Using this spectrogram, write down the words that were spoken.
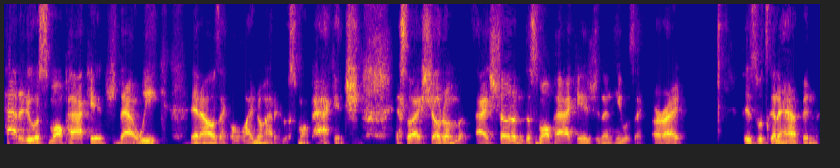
how to do a small package that week. And I was like, oh, I know how to do a small package. And so I showed him, I showed him the small package, and then he was like, all right, this is what's gonna happen.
